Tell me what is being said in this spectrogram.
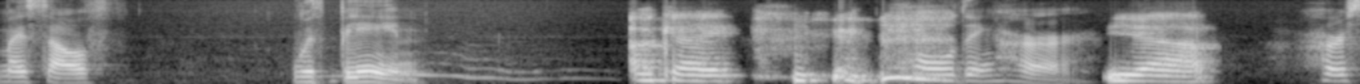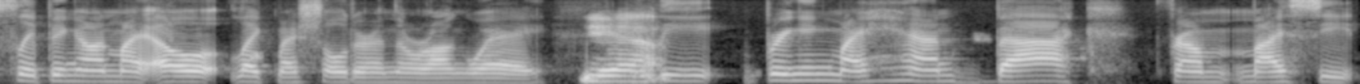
myself with Bean. Okay. holding her. Yeah. Her sleeping on my el like my shoulder in the wrong way. Yeah. The bringing my hand back from my seat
